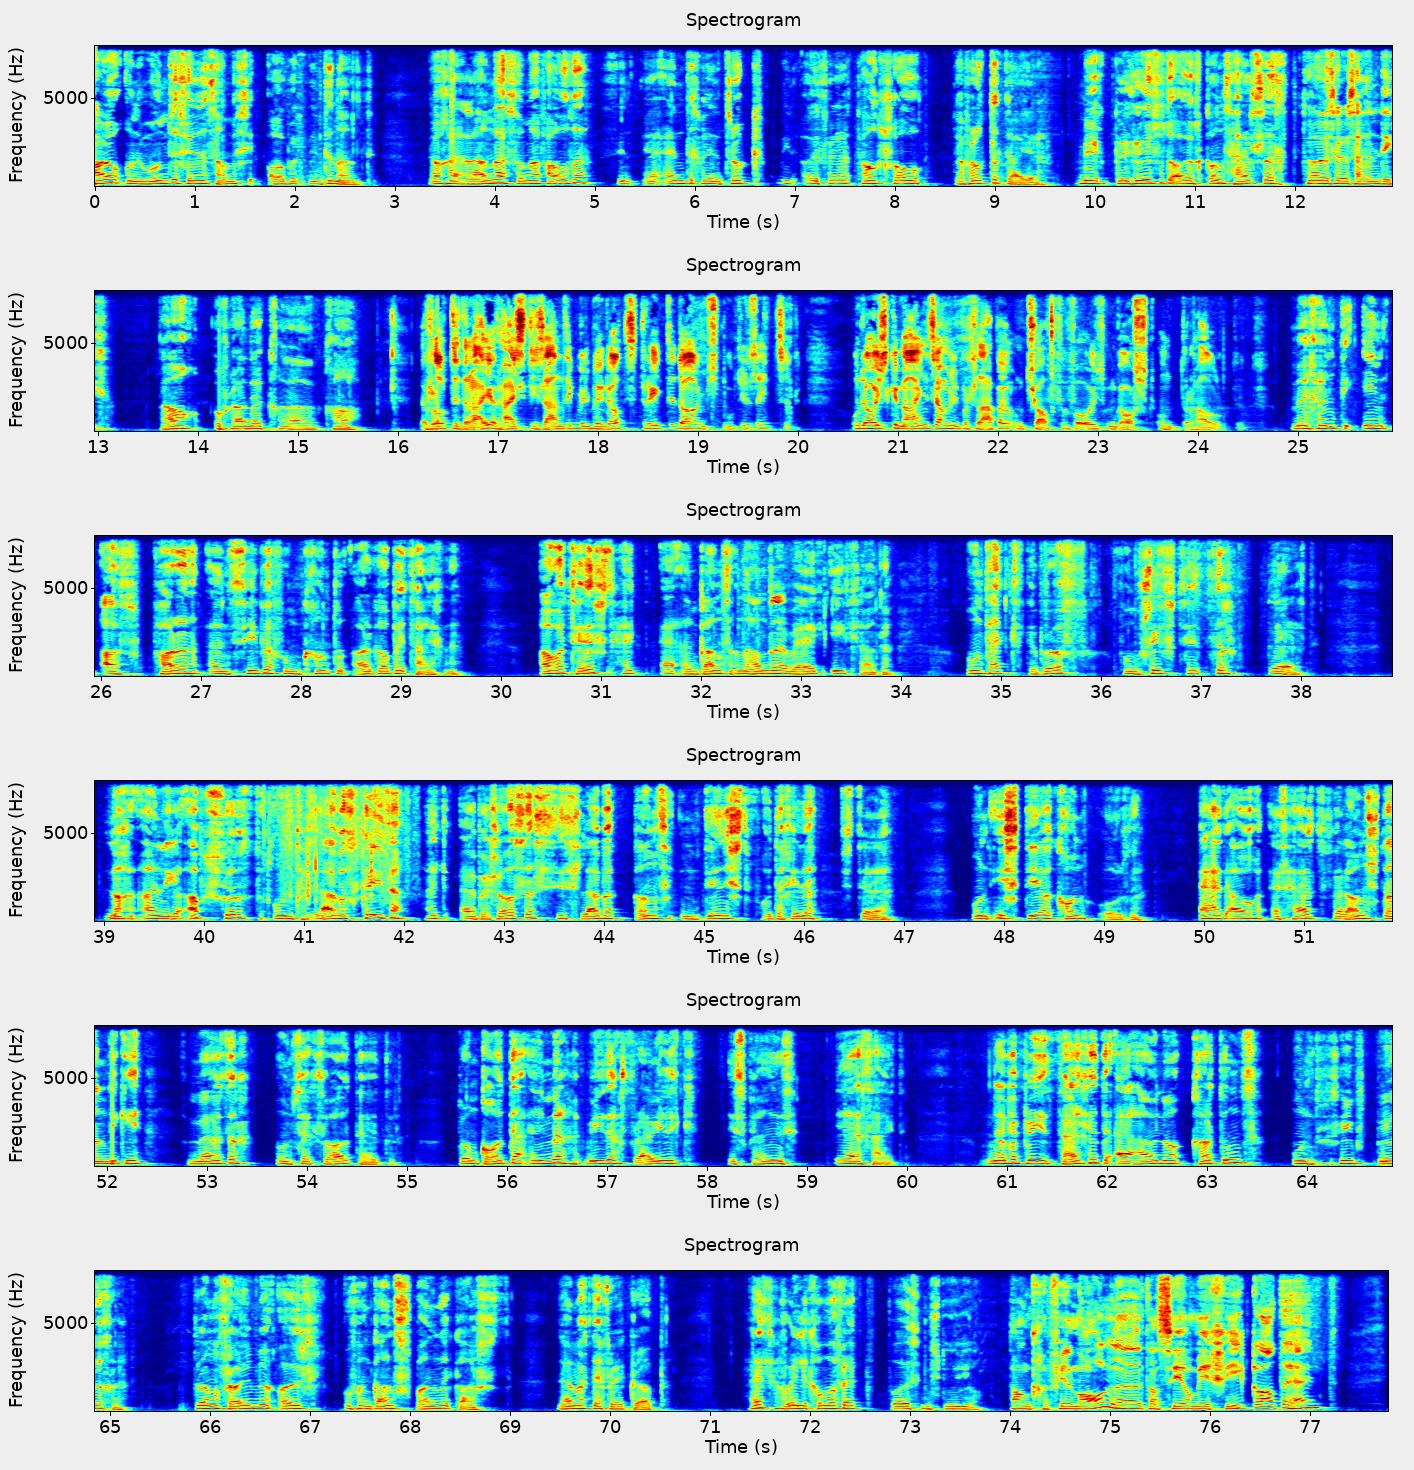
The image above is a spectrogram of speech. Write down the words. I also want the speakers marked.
Speaker 1: Hallo und einen wunderschönen Samstagabend miteinander. Nach einer langen Sommerpause sind wir endlich wieder zurück mit unserer Talkshow der Flotte Dreier. Wir begrüßen euch ganz herzlich zu unserer Sendung hier auf Radio Kanal K.
Speaker 2: Der Flotte Dreier heisst die Sendung, weil wir gerade das dritte da im Studio sitzen und uns gemeinsam über das Leben und das Schaffen von unserem Gast unterhalten.
Speaker 1: Man könnte ihn als Pfarrer ein Sieben vom Kanton Aargau bezeichnen. Aber zuerst hat er einen ganz anderen Weg eingeschlagen und hat den Beruf vom Schriftsetzer gelernt. Nach einigen Absturz und Lebenskrise hat er beschlossen, sein Leben ganz im Dienst der Kirche zu stellen und ist Diakon geworden. Er hat auch ein Herz für anständige Mörder und Sexualtäter. Darum geht er immer wieder freiwillig ins Gefängnis, wie er sagt. Nebenbei zeichnet er auch noch Cartoons und schreibt Bücher. Darum freuen wir euch auf einen ganz spannenden Gast, nämlich den Fred Grapp. Herzlich willkommen, Fred, bei uns im Studio.
Speaker 3: Danke vielmals, äh, dass ihr mich eingeladen habt.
